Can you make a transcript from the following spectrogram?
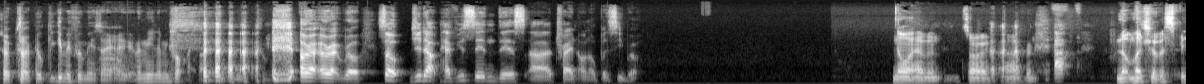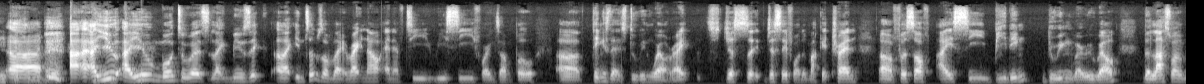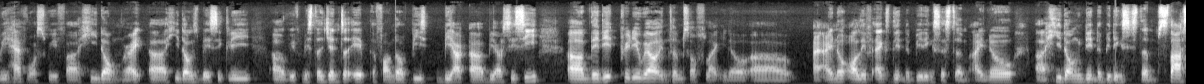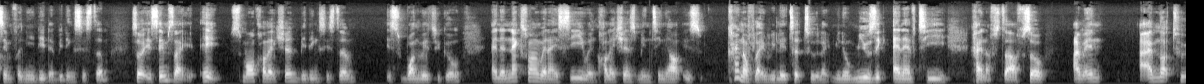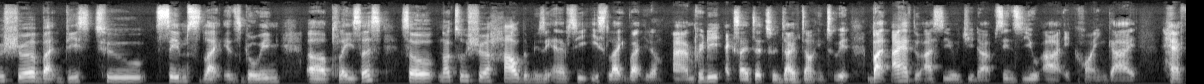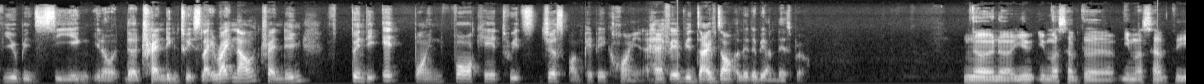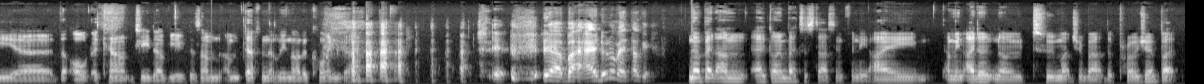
Sorry, sorry, give me a few minutes. I, I let me let me drop my all right, all right, bro. So, G-Dub, have you seen this uh, trend on OpenSea, bro? No, I haven't. Sorry, I haven't. uh, not much of a speaker. Uh, are you are you more towards like music? Uh, like in terms of like right now NFT, we see for example, uh, things that's doing well, right? Just just say for the market trend. Uh, first off, I see bidding doing very well. The last one we have was with uh, Hedong, right? Uh, Hedong is basically uh, with Mr. Gentle Ape, the founder of B- BR, uh, BRCC. Um, they did pretty well in terms of like you know uh I, I know Olive X did the bidding system. I know uh, Hedong did the bidding system. Star Symphony did the bidding system. So it seems like, hey, small collection bidding system is one way to go. And the next one, when I see when collection is minting out, is kind of like related to like you know music NFT kind of stuff. So I mean, I'm not too sure, but these two seems like it's going uh, places. So not too sure how the music NFC is like, but you know I'm pretty excited to dive down into it. But I have to ask you, G-Dub, since you are a coin guy, have you been seeing you know the trending tweets like right now trending 28.4k tweets just on Pepe Coin? Have you dived down a little bit on this, bro? No, no, you, you must have the you must have the uh, the alt account GW because I'm I'm definitely not a coin guy. yeah, but I don't know, man. Okay. No, but um, uh, going back to Star Symphony, I I mean I don't know too much about the project, but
